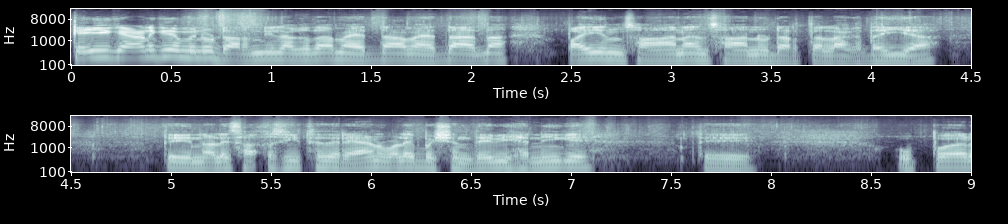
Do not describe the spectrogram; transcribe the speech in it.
ਕਈ ਕਹਿਣਗੇ ਮੈਨੂੰ ਡਰ ਨਹੀਂ ਲੱਗਦਾ, ਮੈਂ ਇਦਾਂ ਮੈਂ ਇਦਾਂ ਇਦਾਂ ਭਾਈ ਇਨਸਾਨ ਆ, ਇਨਸਾਨ ਨੂੰ ਡਰ ਤਾਂ ਲੱਗਦਾ ਹੀ ਆ। ਤੇ ਨਾਲੇ ਅਸੀਂ ਇੱਥੇ ਦੇ ਰਹਿਣ ਵਾਲੇ ਬਸ਼ਿੰਦੇ ਵੀ ਹੈ ਨਹੀਂਗੇ ਤੇ ਉੱਪਰ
